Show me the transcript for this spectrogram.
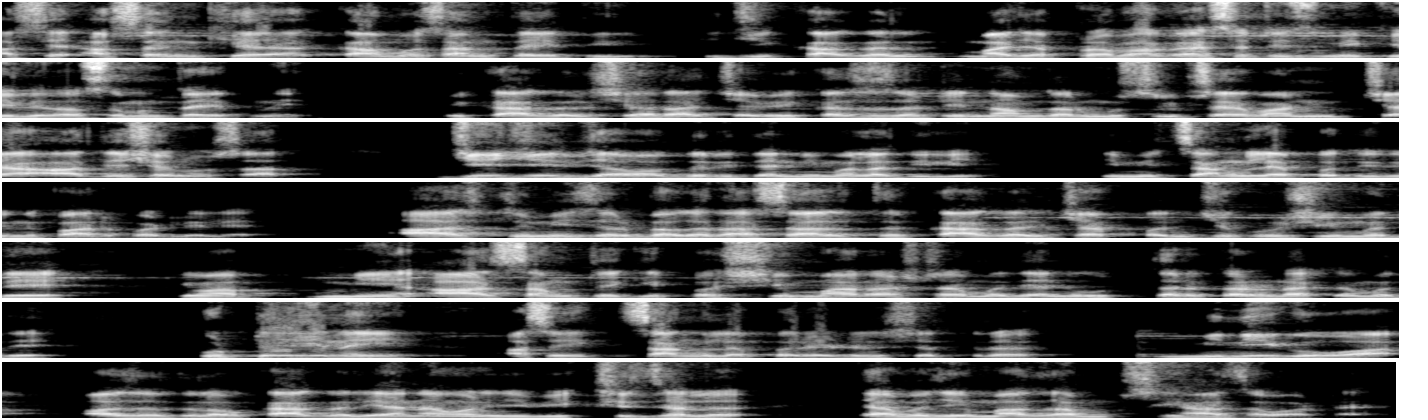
असे असंख्य कामं सांगता येतील की जी कागल माझ्या प्रभागासाठीच मी केले असं म्हणता येत नाही. मी कागल शहराच्या विकासासाठी नामदार मुश्रीफ साहेबांच्या आदेशानुसार जी जी जबाबदारी त्यांनी मला दिली ती मी चांगल्या पद्धतीने पार पडलेली आहे. आज तुम्ही जर बघत असाल तर कागलच्या पंचकृषीमध्ये किंवा मी आज सांगतोय की पश्चिम महाराष्ट्रामध्ये आणि उत्तर कर्नाटकमध्ये कुठेही नाही असं एक चांगलं पर्यटन क्षेत्र मिनी गोवा पाझर तलाव कागल या नावाने विकसित झालं त्यामध्ये माझा सिंहाचा वाटा आहे.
